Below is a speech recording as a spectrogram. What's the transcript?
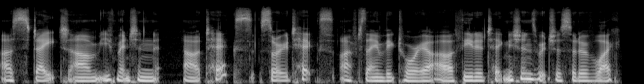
a state. Um, you've mentioned uh, techs. So, techs, I have to say, in Victoria are theatre technicians, which is sort of like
